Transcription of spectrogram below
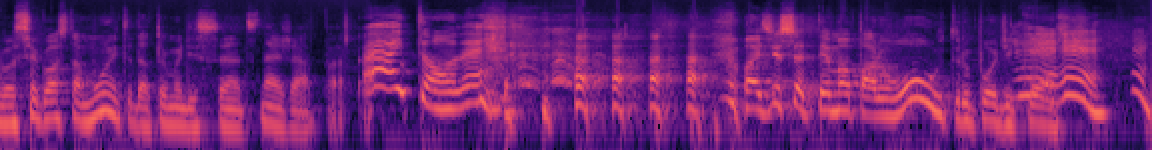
Você gosta muito da turma de Santos, né, Japa? Ah, então, né? Mas isso é tema para um outro podcast. É, é, é.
